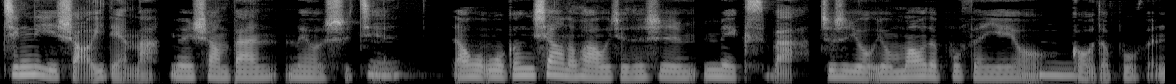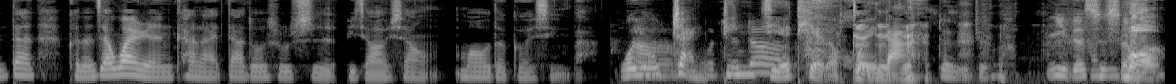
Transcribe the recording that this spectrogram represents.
精力少一点嘛，因为上班没有时间。然后我更像的话，我觉得是 mix 吧，就是有有猫的部分，也有狗的部分，但可能在外人看来，大多数是比较像猫的个性吧。我有斩钉截铁的 回答，对对对？你的是什么？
